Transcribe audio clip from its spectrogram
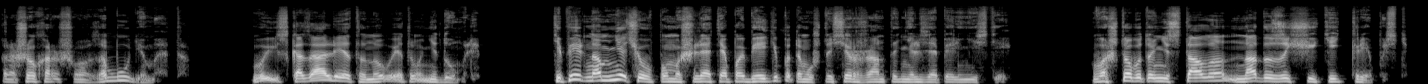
Хорошо, хорошо, забудем это. Вы сказали это, но вы этого не думали. Теперь нам нечего помышлять о побеге, потому что сержанта нельзя перенести. Во что бы то ни стало, надо защитить крепость.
